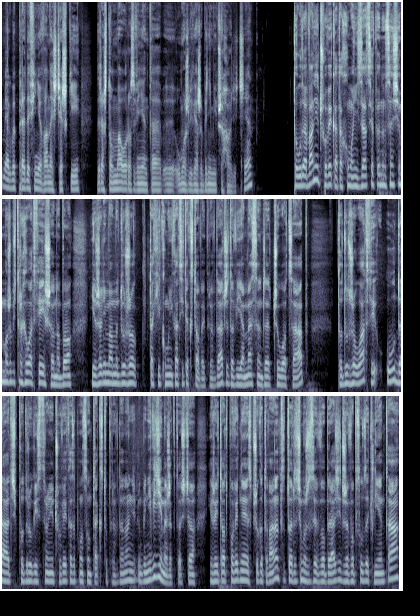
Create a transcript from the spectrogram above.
jakby predefiniowane ścieżki, zresztą mało rozwinięte, y, umożliwia, żeby nimi przechodzić, nie? To udawanie człowieka, ta humanizacja w pewnym sensie może być trochę łatwiejsza, no bo jeżeli mamy dużo takiej komunikacji tekstowej, prawda, czy to via Messenger, czy WhatsApp, to dużo łatwiej udać po drugiej stronie człowieka za pomocą tekstu, prawda? No nie, nie widzimy, że ktoś to, jeżeli to odpowiednio jest przygotowane, to teoretycznie może sobie wyobrazić, że w obsłudze klienta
